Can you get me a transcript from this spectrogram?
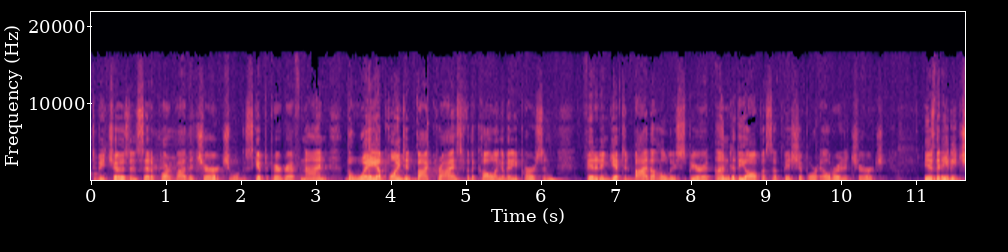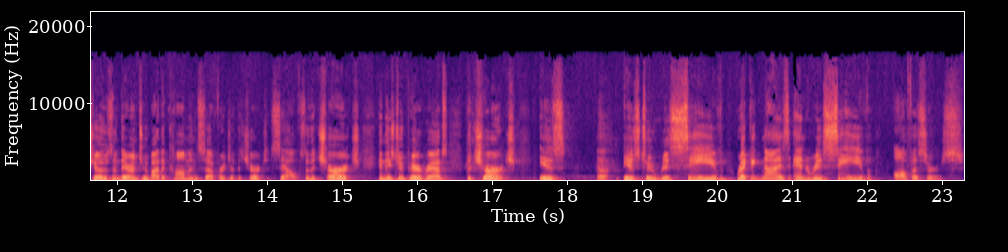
to be chosen and set apart by the church. And We'll skip to paragraph 9. The way appointed by Christ for the calling of any person, fitted and gifted by the Holy Spirit unto the office of bishop or elder in a church, is that he be chosen thereunto by the common suffrage of the church itself. So the church, in these two paragraphs, the church is, uh, is to receive, recognize, and receive officers.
